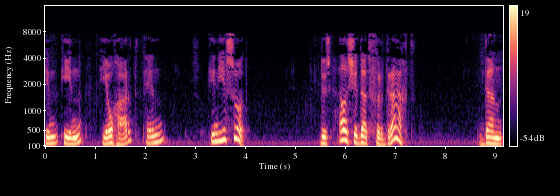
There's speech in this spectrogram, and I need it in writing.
in, in jouw hart en in je soort. Dus als je dat verdraagt, dan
